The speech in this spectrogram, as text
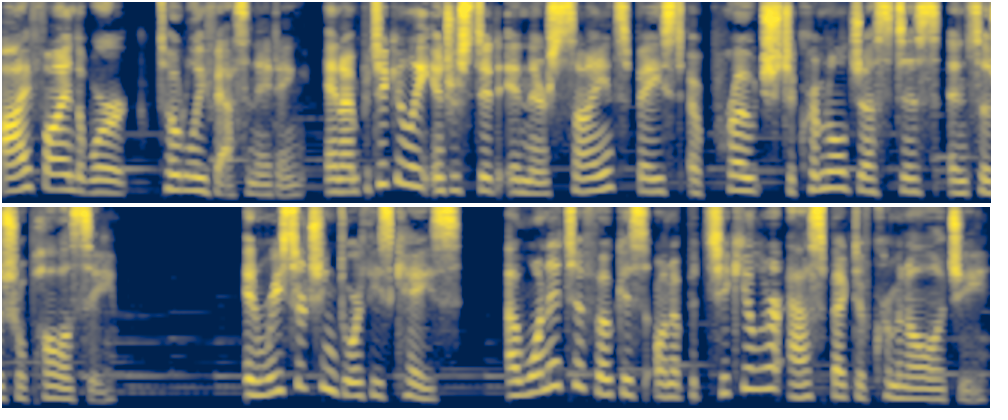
I find the work totally fascinating, and I'm particularly interested in their science based approach to criminal justice and social policy. In researching Dorothy's case, I wanted to focus on a particular aspect of criminology.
